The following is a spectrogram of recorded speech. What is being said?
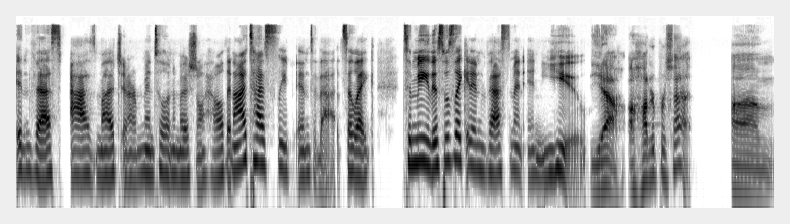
invest as much in our mental and emotional health. And I tie sleep into that. So like to me, this was like an investment in you. Yeah, a hundred percent. Um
